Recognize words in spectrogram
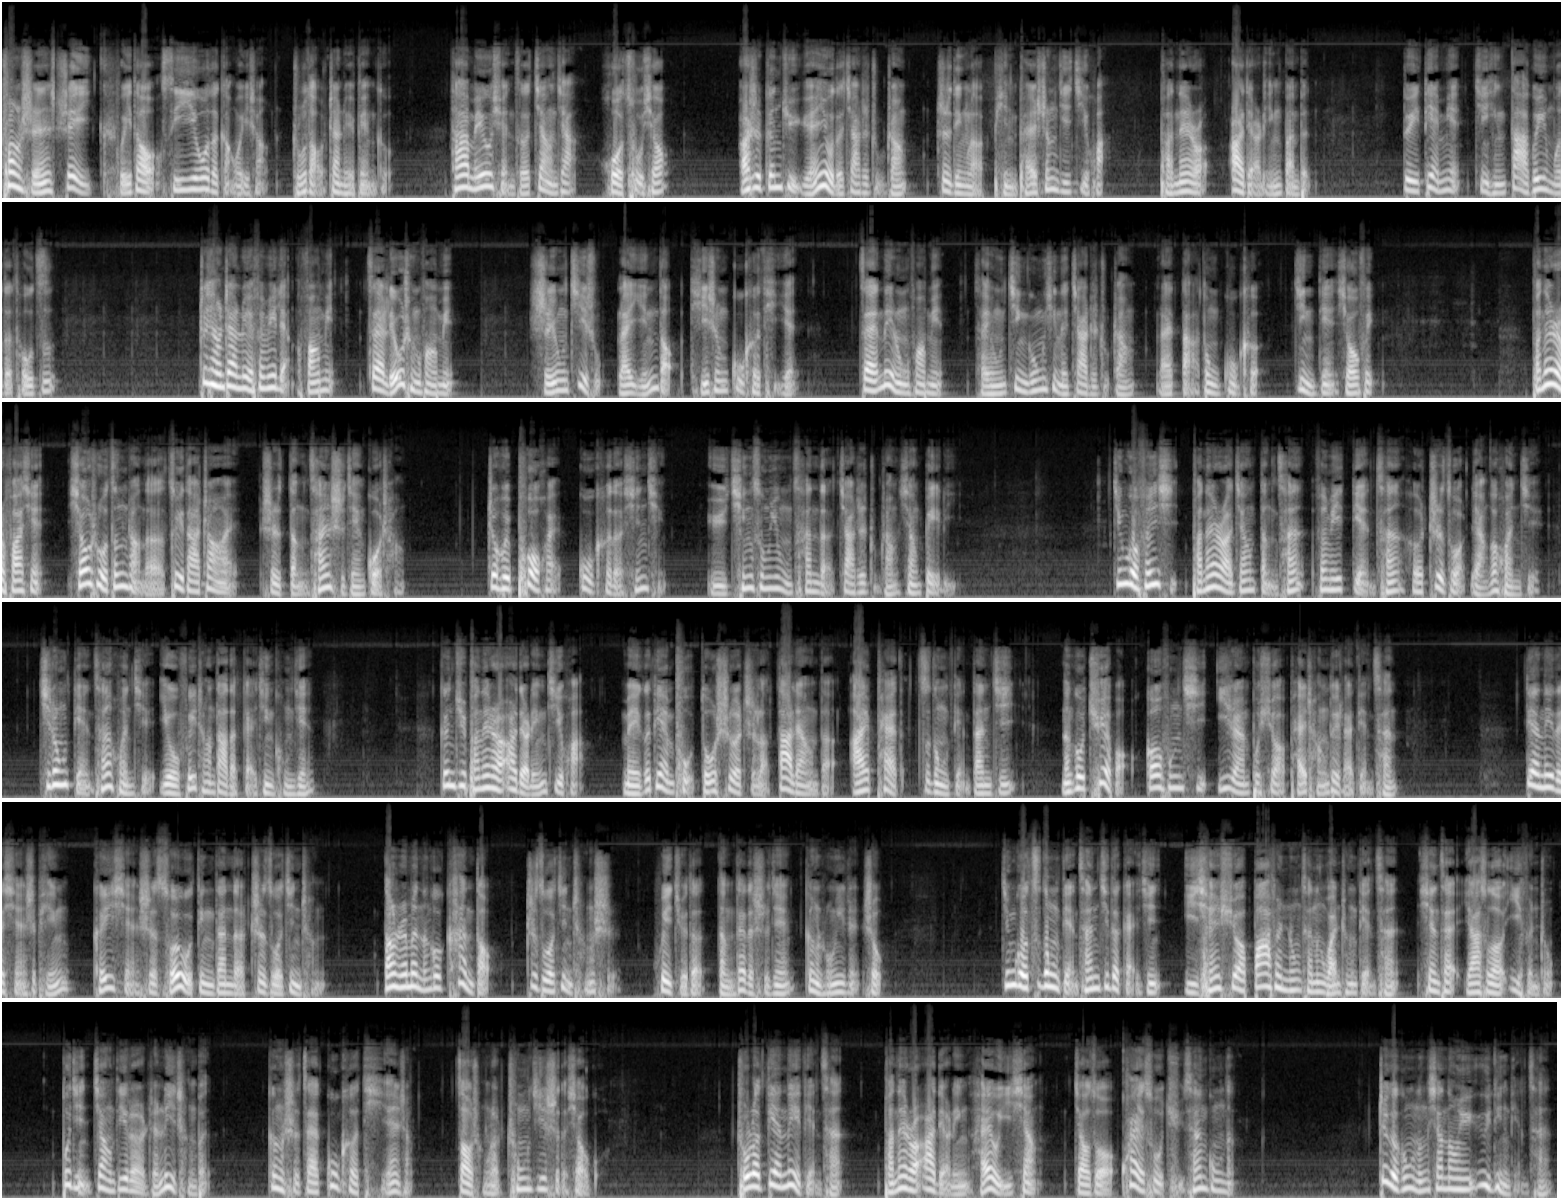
创始人 Shake 回到 CEO 的岗位上，主导战略变革。他没有选择降价或促销，而是根据原有的价值主张，制定了品牌升级计划 Panera 2.0版本，对店面进行大规模的投资。这项战略分为两个方面，在流程方面，使用技术来引导提升顾客体验。在内容方面，采用进攻性的价值主张来打动顾客进店消费。巴内尔发现，销售增长的最大障碍是等餐时间过长，这会破坏顾客的心情，与轻松用餐的价值主张相背离。经过分析，Panera 将等餐分为点餐和制作两个环节，其中点餐环节有非常大的改进空间。根据 Panera 2.0计划。每个店铺都设置了大量的 iPad 自动点单机，能够确保高峰期依然不需要排长队来点餐。店内的显示屏可以显示所有订单的制作进程。当人们能够看到制作进程时，会觉得等待的时间更容易忍受。经过自动点餐机的改进，以前需要八分钟才能完成点餐，现在压缩到一分钟，不仅降低了人力成本，更是在顾客体验上。造成了冲击式的效果。除了店内点餐，Panera 2.0还有一项叫做快速取餐功能。这个功能相当于预定点餐，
